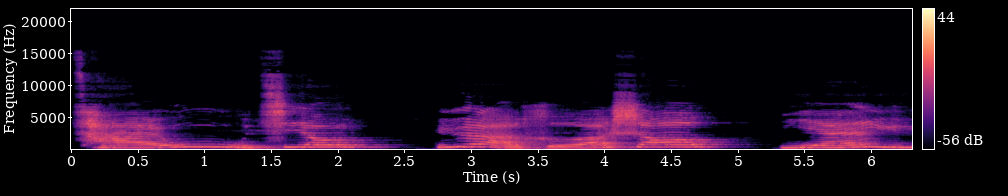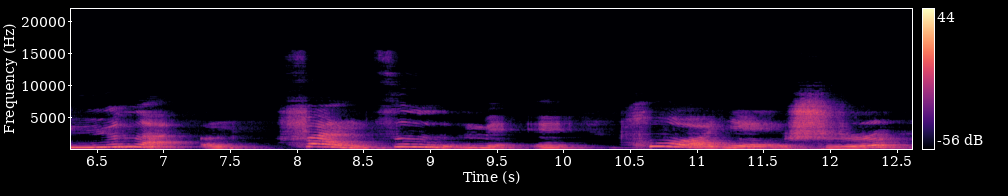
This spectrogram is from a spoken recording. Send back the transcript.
财物轻，怨何生？言语冷，忿自泯。或饮食，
